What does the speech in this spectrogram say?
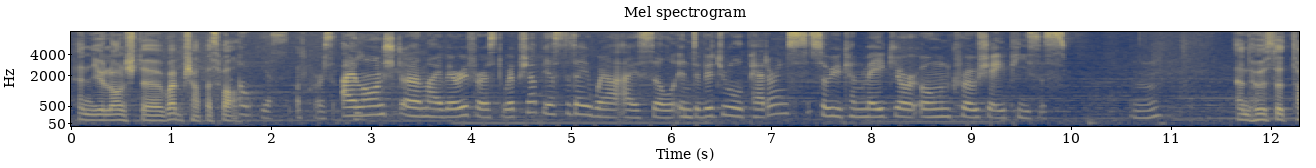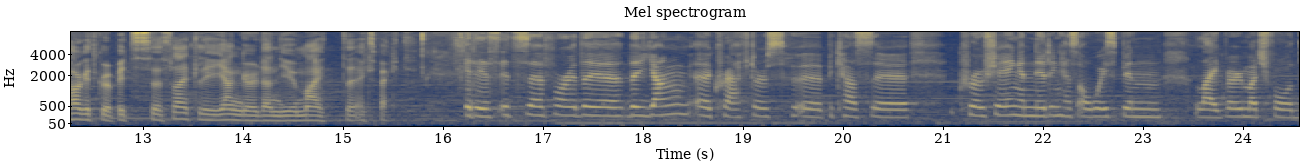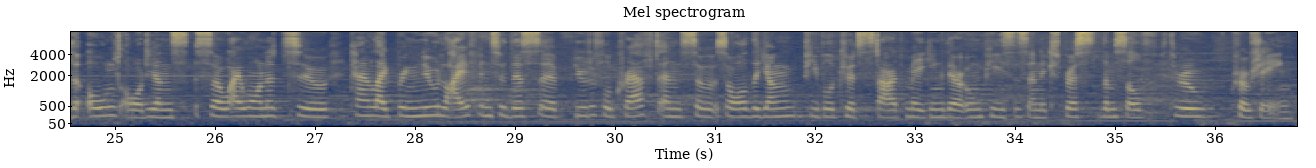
And you launched a web shop as well. Oh, yes, of course. I launched uh, my very first web shop yesterday where I sell individual patterns so you can make your own crochet pieces. Mm. And who's the target group? It's uh, slightly younger than you might uh, expect. It is. It's uh, for the, the young uh, crafters uh, because crocheting and knitting has always been like very much for the old audience. So I wanted to kind of like bring new life into this uh, beautiful craft, and so so all the young people could start making their own pieces and express themselves through crocheting.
